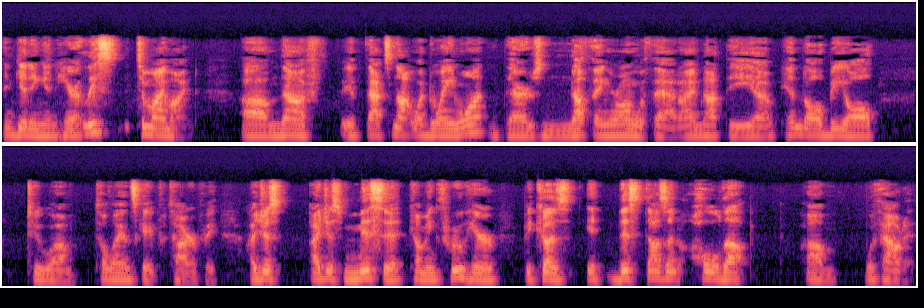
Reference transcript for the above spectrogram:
and getting in here, at least to my mind. Um, now, if if that's not what Dwayne want, there's nothing wrong with that. I'm not the uh, end all be all to um, to landscape photography. I just I just miss it coming through here because it this doesn't hold up um, without it,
